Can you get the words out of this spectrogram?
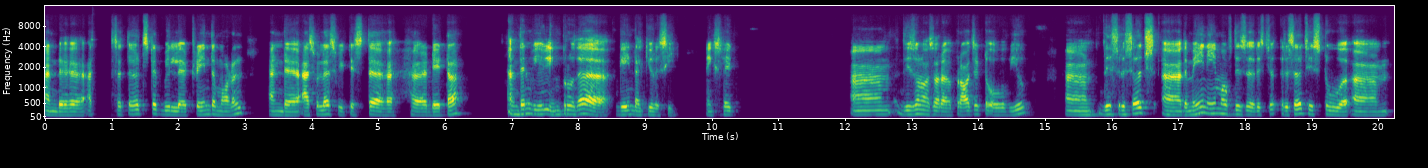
and uh, as a third step we'll uh, train the model and uh, as well as we test the data. And then we will improve the gained accuracy. Next slide. Um, this one was our project overview. Um, this research uh, the main aim of this research is to um,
